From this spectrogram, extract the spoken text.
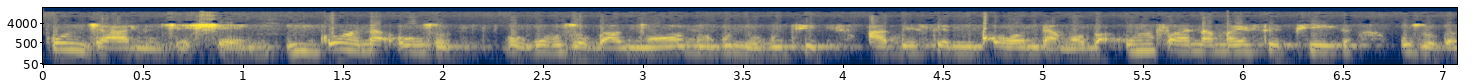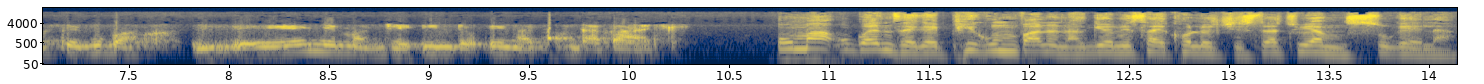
Kunjalo nje sheni ikona uzoba ngcono kunokuthi abe semqonda ngoba umfana mayesephika uzoba sekuba enye manje into engaqondakali. Uma kwenzeka ephika umfana nakuyona i-psychologist athi uyangisukela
